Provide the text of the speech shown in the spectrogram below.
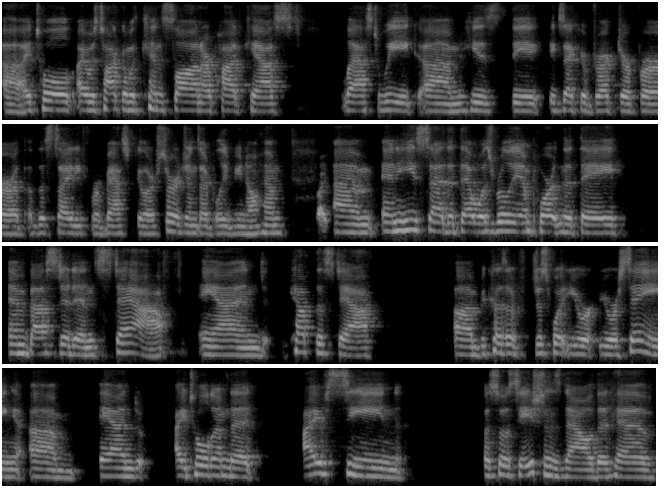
Uh, I told I was talking with Ken Slaw on our podcast last week. Um, he's the executive director for the Society for Vascular Surgeons. I believe you know him. Right. Um, and he said that that was really important that they invested in staff and kept the staff um, because of just what you were you were saying. And I told him that I've seen associations now that have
